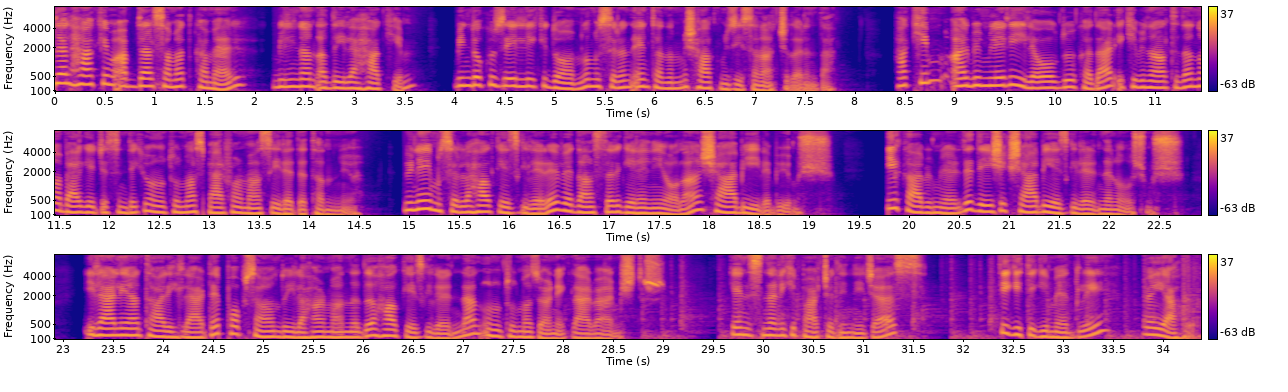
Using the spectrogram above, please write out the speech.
Abdelhakim Abdel Samad Kamel, bilinen adıyla Hakim, 1952 doğumlu Mısır'ın en tanınmış halk müziği sanatçılarından. Hakim, albümleriyle olduğu kadar 2006'da Nobel Gecesi'ndeki unutulmaz performansı ile de tanınıyor. Güney Mısırlı halk ezgileri ve dansları geleneği olan Şabi ile büyümüş. İlk albümleri de değişik Şabi ezgilerinden oluşmuş. İlerleyen tarihlerde pop soundu ile harmanladığı halk ezgilerinden unutulmaz örnekler vermiştir. Kendisinden iki parça dinleyeceğiz. Tigi Tigi Medley ve Yahoo.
